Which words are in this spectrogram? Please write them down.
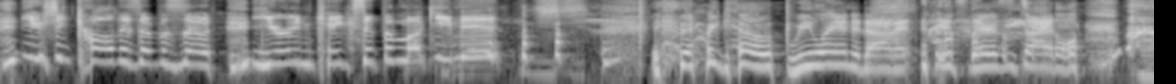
You you should call this episode Urine Cakes at the Mucky Minge. there we go. We landed on it. It's there's the title. oh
